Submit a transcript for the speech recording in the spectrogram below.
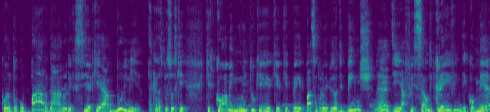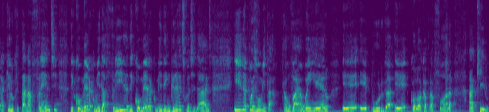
quanto o par da anorexia, que é a bulimia. Aquelas pessoas que, que comem muito, que, que, que passam por um episódio de binge, né? de aflição, de craving, de comer aquilo que está na frente, de comer comida fria, de comer a comida em grandes quantidades e depois vomitar. Então vai ao banheiro e, e purga e coloca para fora aquilo.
